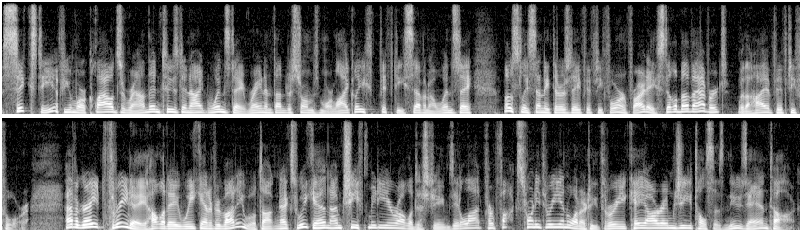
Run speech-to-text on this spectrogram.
60, a few more clouds around. Then Tuesday night and Wednesday, rain and thunderstorms more likely, 57 on Wednesday. Mostly sunny Thursday, 54, and Friday still above average with a high of 54. Have a great three day holiday weekend, everybody. We'll talk next weekend. I'm Chief Meteorologist James Lot for Fox 23 and 1023 KRMG Tulsa's News and Talk.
